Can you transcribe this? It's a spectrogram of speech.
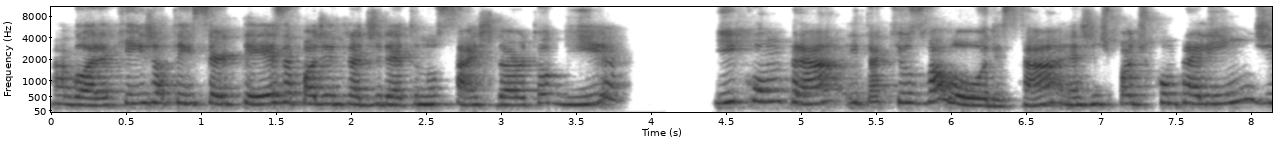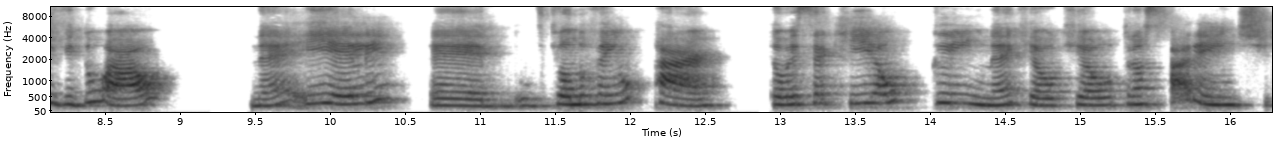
Agora, quem já tem certeza pode entrar direto no site da Ortoguia e comprar, e tá aqui os valores, tá? A gente pode comprar ele individual, né? E ele, é, quando vem o par. Então, esse aqui é o clean, né? Que é o que é o transparente.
